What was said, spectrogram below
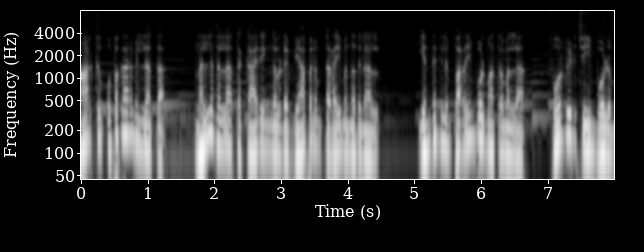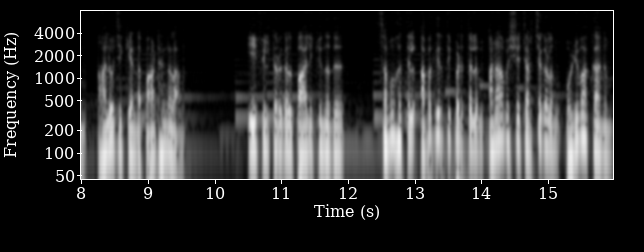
ആർക്കും ഉപകാരമില്ലാത്ത നല്ലതല്ലാത്ത കാര്യങ്ങളുടെ വ്യാപനം തടയുമെന്നതിനാൽ എന്തെങ്കിലും പറയുമ്പോൾ മാത്രമല്ല ഫോർവേഡ് ചെയ്യുമ്പോഴും ആലോചിക്കേണ്ട പാഠങ്ങളാണ്. ഈ ഫിൽറ്ററുകൾ പാലിക്കുന്നത് സമൂഹത്തിൽ അപകീർത്തിപ്പെടുത്തലും അനാവശ്യ ചർച്ചകളും ഒഴിവാക്കാനും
